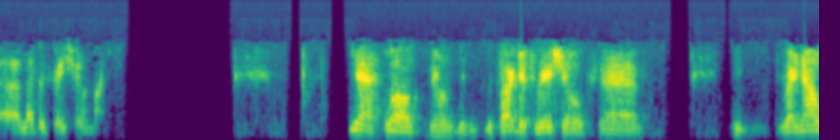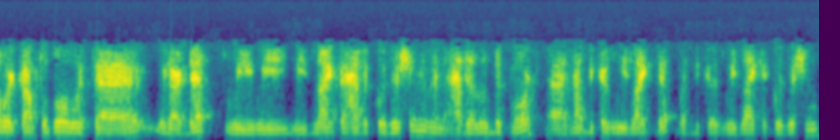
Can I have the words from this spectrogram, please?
uh, leverage ratio in mind? Yeah. Well, you know, the target ratio, uh, right now we're comfortable with uh with our debt. We we we'd like to have acquisitions and add a little bit more, uh, not because we like debt, but because we like acquisitions.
